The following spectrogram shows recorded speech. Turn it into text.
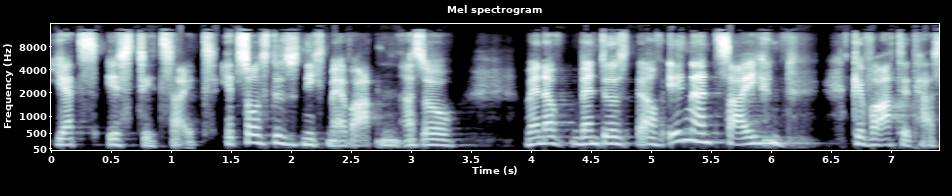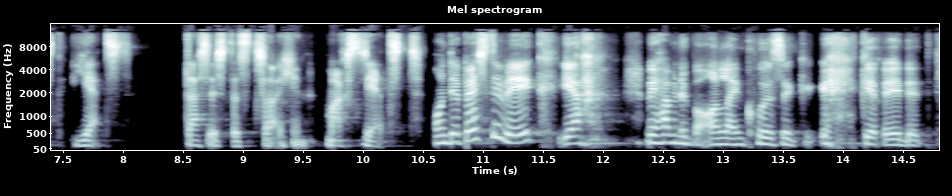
jetzt ist die Zeit. Jetzt sollst du es nicht mehr warten. Also wenn, wenn du auf irgendein Zeichen gewartet hast, jetzt. Das ist das Zeichen. Mach's jetzt. Und der beste Weg, ja, wir haben über Online-Kurse geredet.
